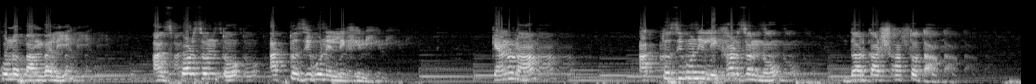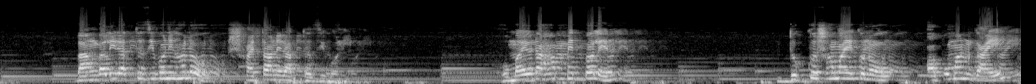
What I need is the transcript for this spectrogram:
কোনো বাঙালি আজ পর্যন্ত আত্মজীবনী লেখেনি। কেননা আত্মজীবনী লেখার জন্য দরকার সত্যতা। বাঙালির আত্মজীবনী হলো শয়তানের আত্মজীবনী। হুমায়ুন আহমেদ বলেন, দুঃখ সময়ে কোনো অপমান গায়ে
